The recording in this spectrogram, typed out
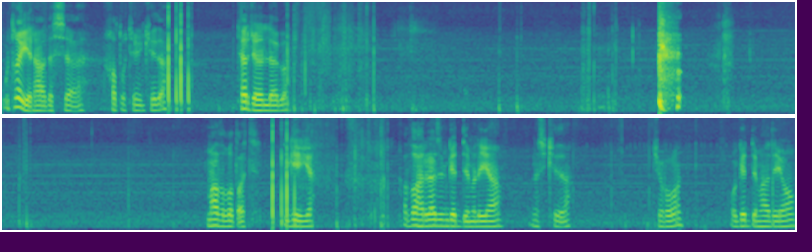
وتغير هذا الساعة خطوتين كذا. ترجع للعبة. ما ضبطت. دقيقة. الظاهر لازم نقدم الأيام. نفس كذا. تشوفون وأقدم هذا يوم.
